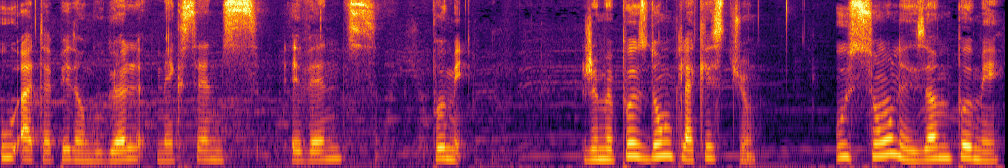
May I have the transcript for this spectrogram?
ou à taper dans Google Make Sense Events paumés. Je me pose donc la question où sont les hommes paumés?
